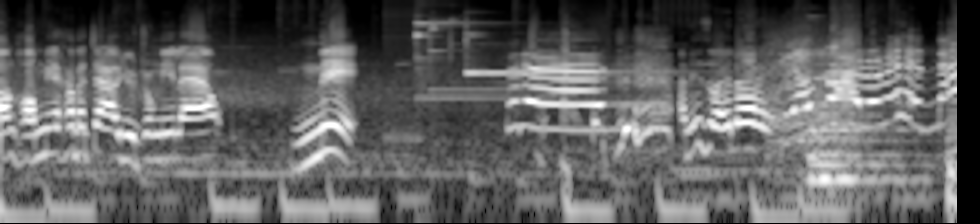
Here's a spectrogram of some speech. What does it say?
2 ของเมียข้าพเจ้าอยู่ตรงนี้แล้ว นี่แสดงอันนี้สวยเลย เดี๋ยวก่อนมันไม่เห็นหน้า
